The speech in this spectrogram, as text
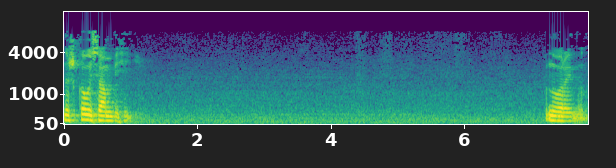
നിഷ്കൗശാംബിഹി എന്ന് പറയുന്നത്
